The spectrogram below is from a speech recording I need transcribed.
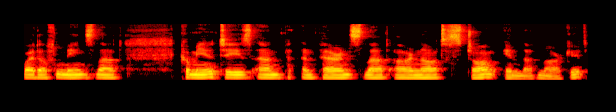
quite often means that communities and, and parents that are not strong in that market,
